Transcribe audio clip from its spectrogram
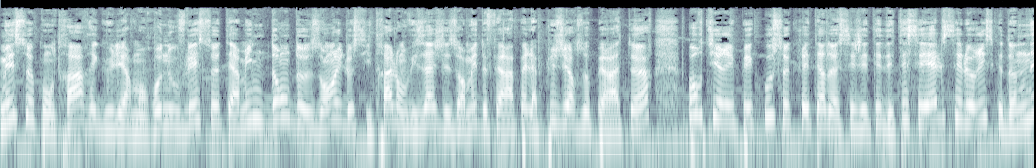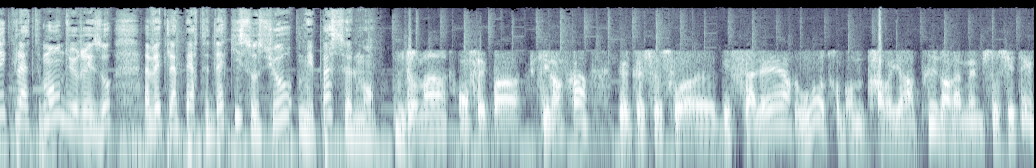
Mais ce contrat, régulièrement renouvelé, se termine dans deux ans et le Citral envisage désormais de faire appel à plusieurs opérateurs. Pour Thierry Pécou, secrétaire de la CGT des TCL, c'est le risque d'un éclatement du réseau avec la perte d'acquis sociaux, mais pas seulement. Demain, on ne sait pas ce qu'il en sera, que ce soit euh, des salaires ou autre. On ne travaillera plus dans la même société.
